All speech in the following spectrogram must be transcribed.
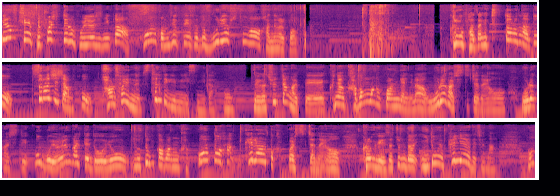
이렇게 180도로 벌려지니까 공항 검색대에서도 무리 없이 통과가 가능할 것 같고 그리고 바닥에 툭 떨어놔도 쓰러지지 않고 바로 서 있는 스탠드 기능이 있습니다. 어, 내가 출장 갈 때 그냥 가방만 갖고 가는 게 아니라 오래 갈 수도 있잖아요. 오래 갈 수도 있고 뭐 여행 갈 때도 요 노트북 가방 갖고 또 한, 캐리어를 또 갖고 갈 수 있잖아요. 그러기 위해서 좀 더 이동이 편리해야 되잖아. 어?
